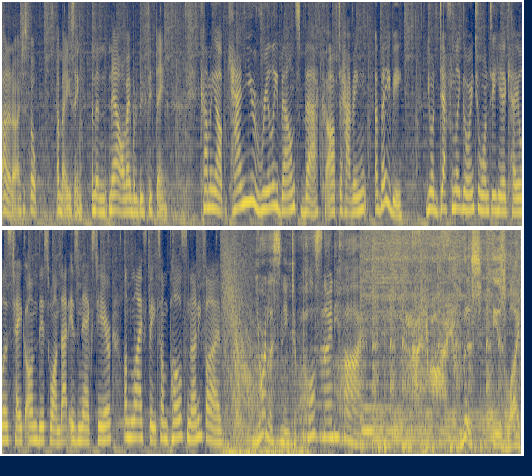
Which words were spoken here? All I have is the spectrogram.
I don't know, I just felt amazing. And then now I'm able to do 15. Coming up, can you really bounce back after having a baby? You're definitely going to want to hear Kayla's take on this one. That is next here on Life Beats on Pulse 95. You're listening to Pulse 95. 95. This is Life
